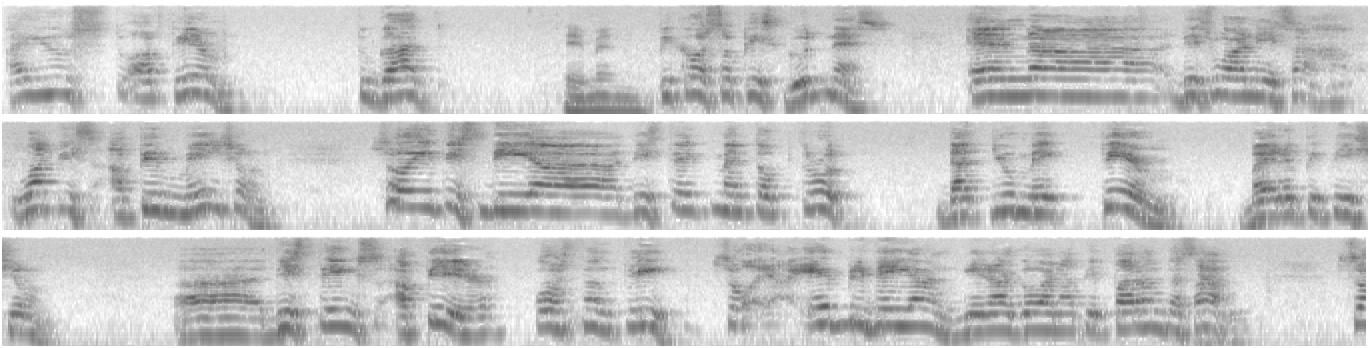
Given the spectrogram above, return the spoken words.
I used to affirm to God Amen. because of His goodness. And uh, this one is uh, what is affirmation? So it is the uh, the statement of truth that you make firm by repetition. Uh, these things appear constantly. So every day yan, ginagawa natin parang dasal. So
